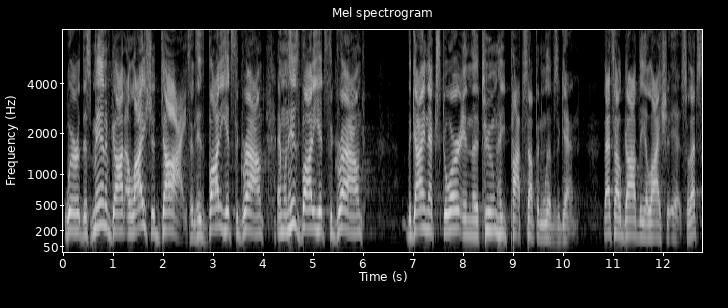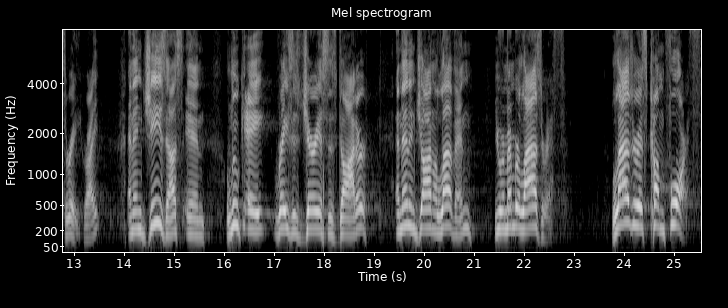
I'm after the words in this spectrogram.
where this man of God, Elisha, dies and his body hits the ground. And when his body hits the ground, the guy next door in the tomb, he pops up and lives again. That's how godly Elisha is. So that's three, right? And then Jesus in Luke 8 raises Jairus' daughter. And then in John 11, you remember Lazarus. Lazarus come forth.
